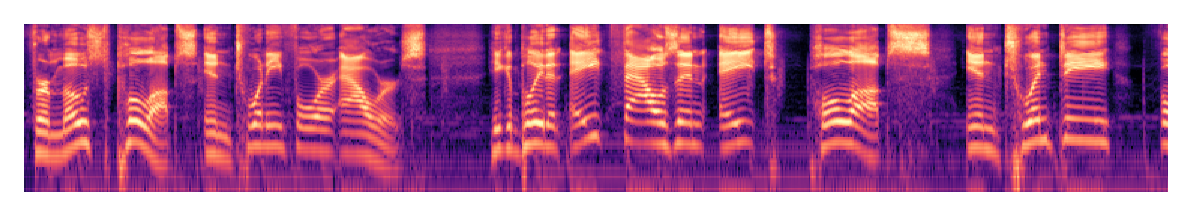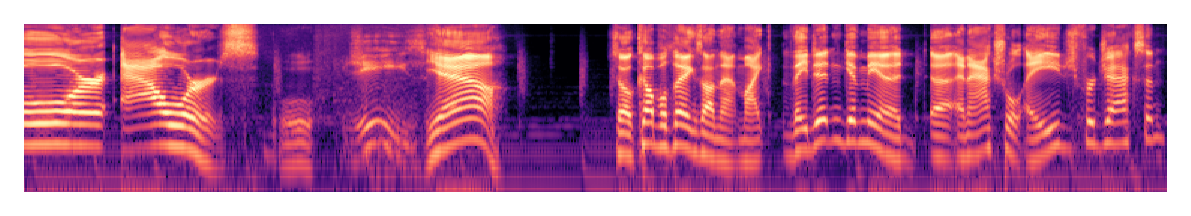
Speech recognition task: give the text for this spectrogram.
for most pull ups in 24 hours. He completed 8,008 pull ups in 24 hours. Ooh. Jeez. Yeah. So a couple things on that, Mike. They didn't give me a uh, an actual age for Jackson.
